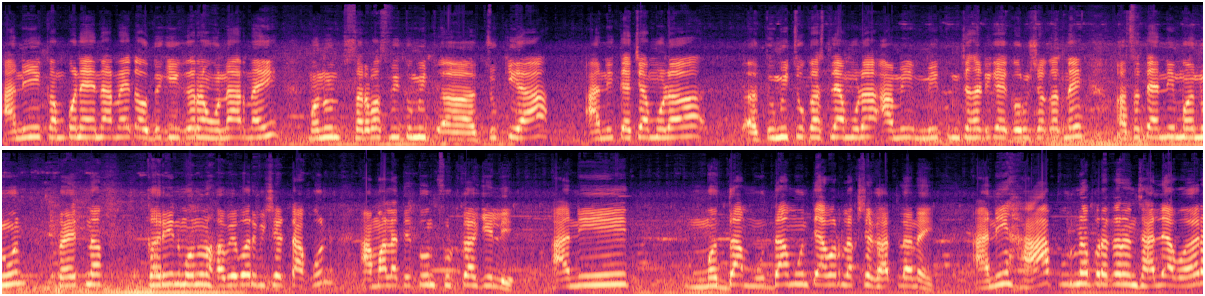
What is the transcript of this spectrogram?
आणि कंपन्या येणार नाहीत औद्योगिकरण होणार नाही. म्हणून सर्वस्वी तुम्ही चुकी आहा आणि त्याच्यामुळं तुम्ही चूक असल्यामुळं आम्ही मी तुमच्यासाठी काही करू शकत नाही. असं त्यांनी म्हणून प्रयत्न करीन म्हणून हवेवर विषय टाकून आम्हाला तिथून सुटका केली. आणि मुद्दा मुद्दामून त्यावर लक्ष घातलं नाही. आणि हा पूर्ण प्रकरण झाल्यावर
